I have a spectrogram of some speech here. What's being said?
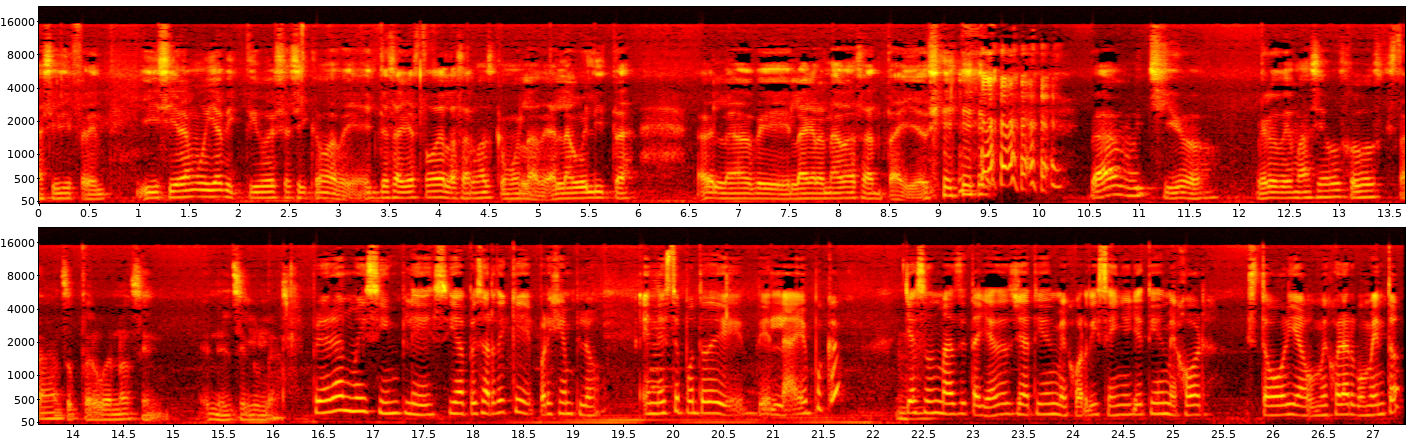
así diferente. Y sí era muy adictivo ese así como de, te sabías todas las armas como la de la abuelita, la de la granada santa y así. Estaba muy chido. pero demasiados juegos que estaban súper buenos en, en el celular. Pero eran muy simples y a pesar de que, por ejemplo, en este punto de, de la época, ya son más detallados, ya tienen mejor diseño, ya tienen mejor historia o mejor argumento,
